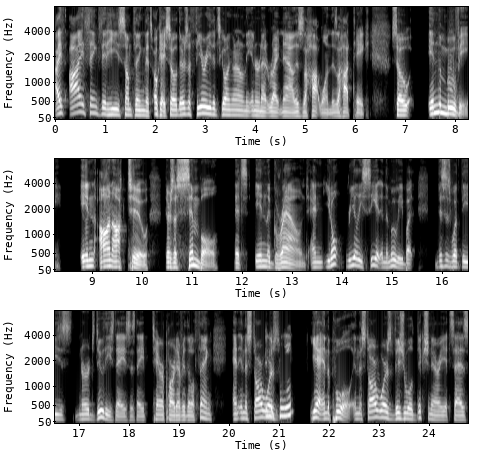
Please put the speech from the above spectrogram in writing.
I I think that he's something that's okay. So there's a theory that's going on on the internet right now. This is a hot one. This is a hot take. So in the movie, in on Ahch-To, there's a symbol that's in the ground, and you don't really see it in the movie, but this is what these nerds do these days: is they tear apart every little thing. And in the Star In the Wars, pool. yeah, in the pool. In the Star Wars Visual Dictionary, it says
